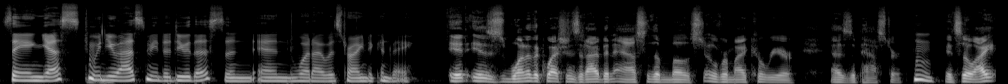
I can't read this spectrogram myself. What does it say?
saying yes when you asked me to do this and and what I was trying to convey it is one of the questions that I've been asked the most over my career as a pastor. Hmm. And so I,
